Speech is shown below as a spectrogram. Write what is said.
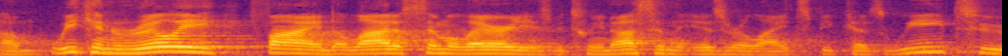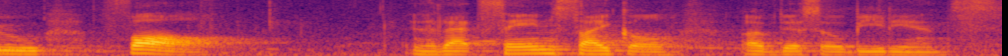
Um, we can really find a lot of similarities between us and the Israelites because we too fall into that same cycle of disobedience.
